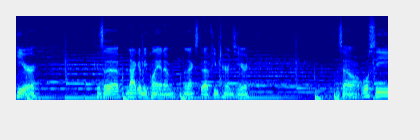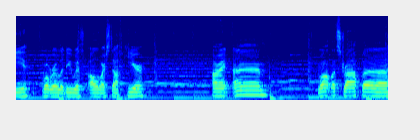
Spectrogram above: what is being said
here. Because uh, not going to be playing him the next uh, few turns here. So we'll see what we're able to do with all of our stuff here. Alright, um, well, let's drop uh,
